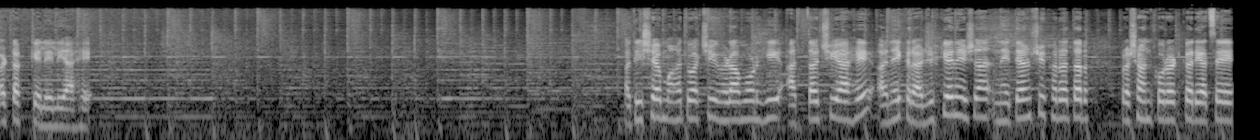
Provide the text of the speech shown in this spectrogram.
अटक केलेली आहे. अतिशय महत्त्वाची घडामोड ही आत्ताची आहे. अनेक राजकीय नेशा नेत्यांशी खरं तर प्रशांत कोरटकर याचे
